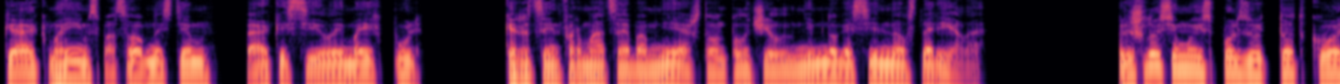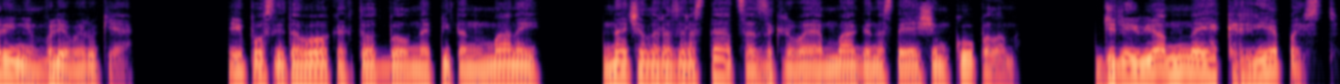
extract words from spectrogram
Как моим способностям, так и силой моих пуль. Кажется, информация обо мне, что он получил, немного сильно устарела. Пришлось ему использовать тот корень в левой руке. И после того, как тот был напитан маной, начал разрастаться, закрывая мага настоящим куполом. Деревянная крепость!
